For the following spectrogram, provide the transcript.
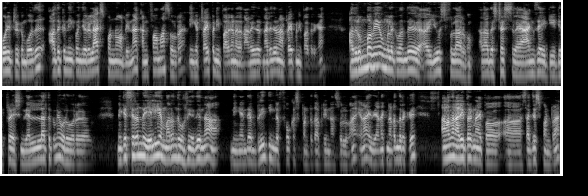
ஓடிட்டு இருக்கும்போது, அதுக்கு நீங்கள் கொஞ்சம் ரிலாக்ஸ் பண்ணோம் அப்படின்னா, கன்ஃபார்மா சொல்றேன். நீங்க ட்ரை பண்ணி பாருங்க. நான் நிறைய நிறைய தடவை நான் ட்ரை பண்ணி பார்த்துருக்கேன். அது ரொம்பவே உங்களுக்கு வந்து யூஸ்ஃபுல்லாக யூஸ்ஃபுல்லா இருக்கும். அதாவது ஸ்ட்ரெஸ்ல, ஆங்ஸைட்டி, டிப்ரெஷன் இது எல்லாத்துக்குமே ஒரு ஒரு மிக சிறந்த எளிய மருந்து ஒன்று எதுன்னா, நீங்கள் இந்த ப்ரீத்திங்கில் ஃபோக்கஸ் பண்ணுறது அப்படின்னு நான் சொல்லுவேன். ஏன்னா இது எனக்கு நடந்திருக்கு. அதனால தான் நிறைய பேருக்கு நான் இப்போ சஜஸ்ட் பண்ணுறேன்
